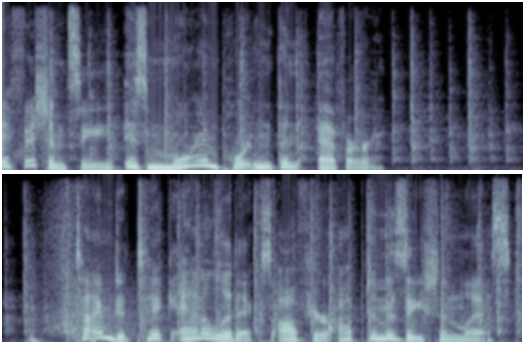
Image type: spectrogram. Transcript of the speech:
Efficiency is more important than ever. Time to tick analytics off your optimization list.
